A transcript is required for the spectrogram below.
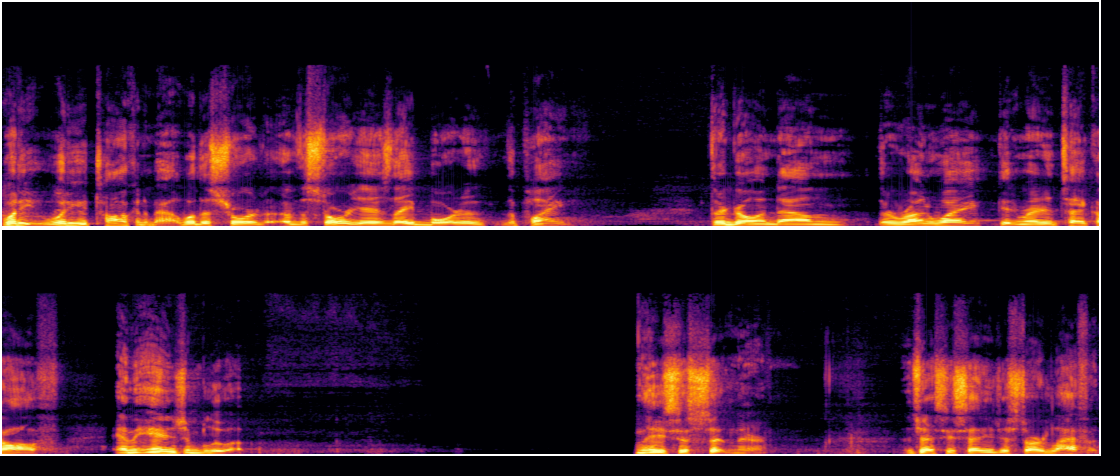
What are, you, what are you talking about? Well, the short of the story is they boarded the plane. They're going down the runway, getting ready to take off, and the engine blew up. And he's just sitting there. Jesse said he just started laughing.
